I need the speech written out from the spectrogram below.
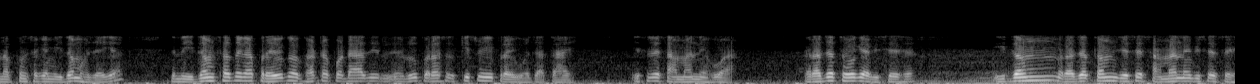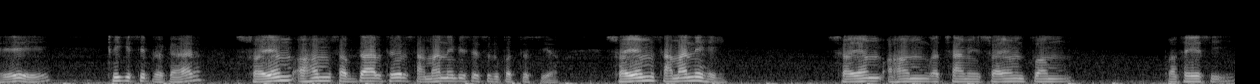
नपुंसक में इदम हो जाएगा। किन्तु इदम शब्द का प्रयोग घटपट आदि रूप रस किसमें प्रयोग हो जाता है? इसलिए सामान्य हुआ। रजत हो गया, विशेष। इदम रजतम जैसे सामान्य विशेष है, ठीक इसी प्रकार, स्वयं अहम शब्दार्थ और सामान्य विशेष रूपत्व स्वयं सामान्य है। स्वयं अहम गच्छा स्वयं तम कथयसी,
